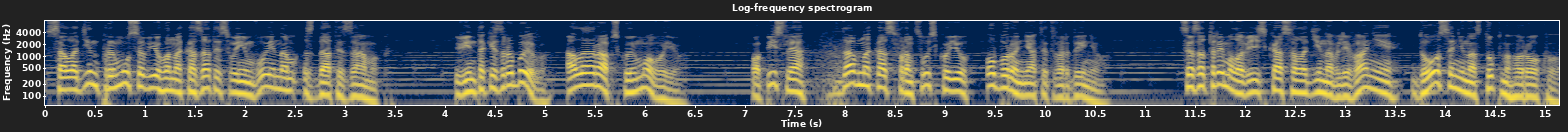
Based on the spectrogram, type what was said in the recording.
Саладін примусив його наказати своїм воїнам здати замок. Він так і зробив, але арабською мовою. Опісля дав наказ французькою обороняти твердиню. Це затримало війська Саладіна в Лівані до осені наступного року.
